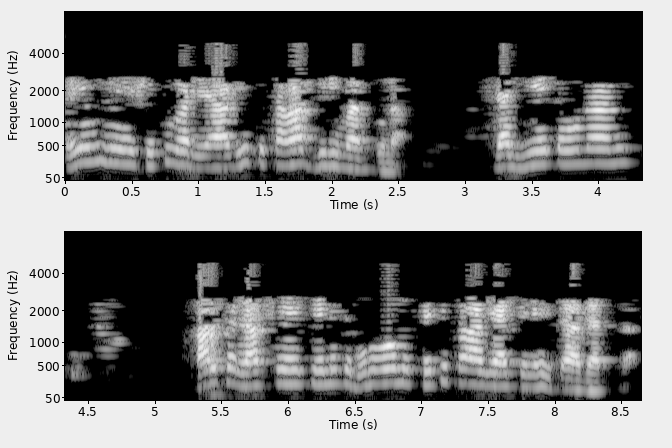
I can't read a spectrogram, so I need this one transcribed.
එයින් මේ සිටුවරයාගේ තවත් දිරිමත් වුණා. දැන් මේක වුණානේ. කල්ප ලක්ෂය කියන එක බොහෝම ප්‍රතිපාලයක් කියලා හිතාගත්තා.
